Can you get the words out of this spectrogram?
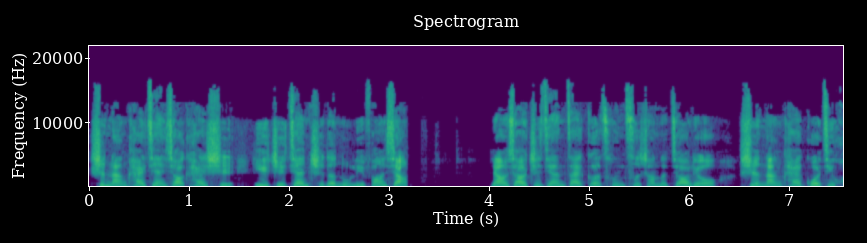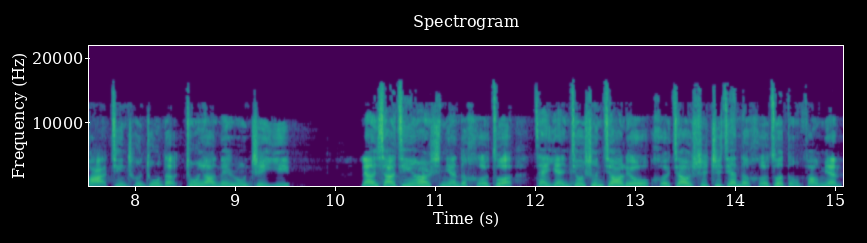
是南开建校开始一直坚持的努力方向。两校之间在各层次上的交流是南开国际化进程中的重要内容之一。两校近二十年的合作，在研究生交流和教师之间的合作等方面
